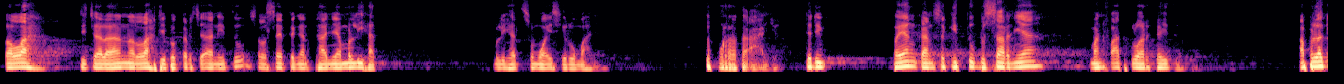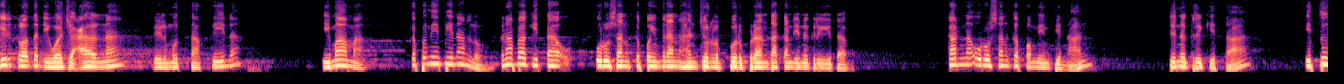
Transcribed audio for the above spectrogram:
Lelah di jalanan, lelah di pekerjaan itu selesai dengan hanya melihat. Melihat semua isi rumahnya. Itu kurata ayun. Jadi bayangkan segitu besarnya manfaat keluarga itu. Apalagi kalau tadi waja'alna lil muttaqina imama kepemimpinan loh. Kenapa kita urusan kepemimpinan hancur lebur berantakan di negeri kita? Karena urusan kepemimpinan di negeri kita itu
